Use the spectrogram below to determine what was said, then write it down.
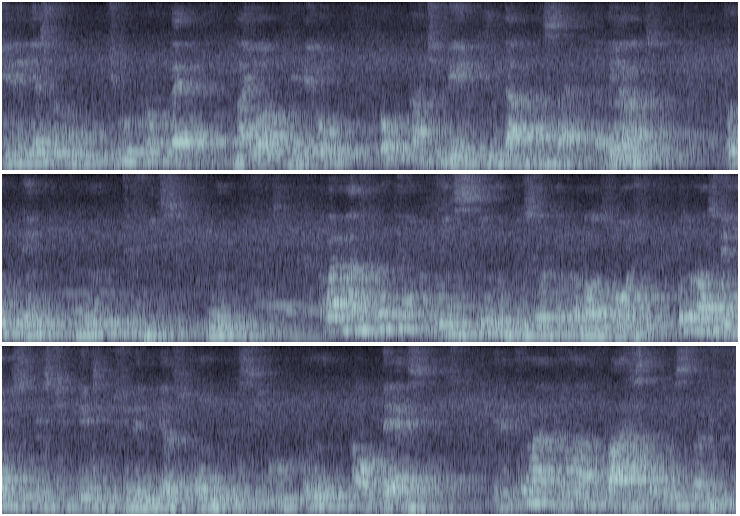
Jeremias foi o último profeta maior que revelou todo o cativeiro de Judá passado. Também, amados? Foi um tempo muito difícil, muito difícil. Agora, amados, o conteúdo do ensino que o Senhor tem para nós hoje, quando nós vemos este texto de Jeremias 1, versículo 1 ao 10, ele tem uma gama vasta de ensinamentos.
